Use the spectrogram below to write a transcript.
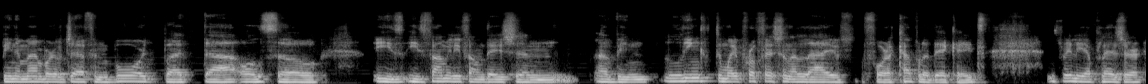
Been a member of JFN board, but uh, also his his family foundation have been linked to my professional life for a couple of decades. It's really a pleasure.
